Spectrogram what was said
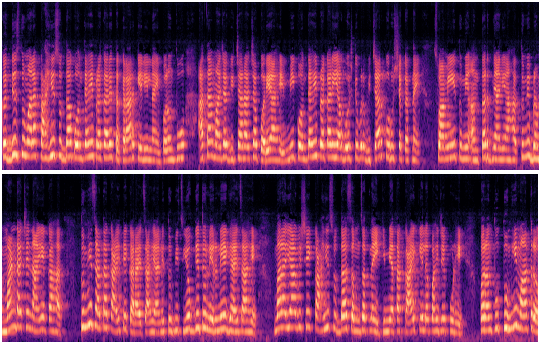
कधीच तुम्हाला काही सुद्धा कोणत्याही प्रकारे तक्रार केली नाही. परंतु आता माझ्या विचाराच्या पर्याय आहे. मी कोणत्याही प्रकारे या गोष्टीवर विचार करू शकत नाही. स्वामी तुम्ही अंतर्ज्ञानी आहात. तुम्ही ब्रह्मांडाचे नायक आहात. तुम्हीच आता काय ते करायचं आहे आणि तुम्हीच योग्य तो निर्णय घ्यायचा आहे. मला याविषयी काही सुद्धा समजत नाही की मी आता काय केलं पाहिजे पुढे. परंतु तुम्ही मात्र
